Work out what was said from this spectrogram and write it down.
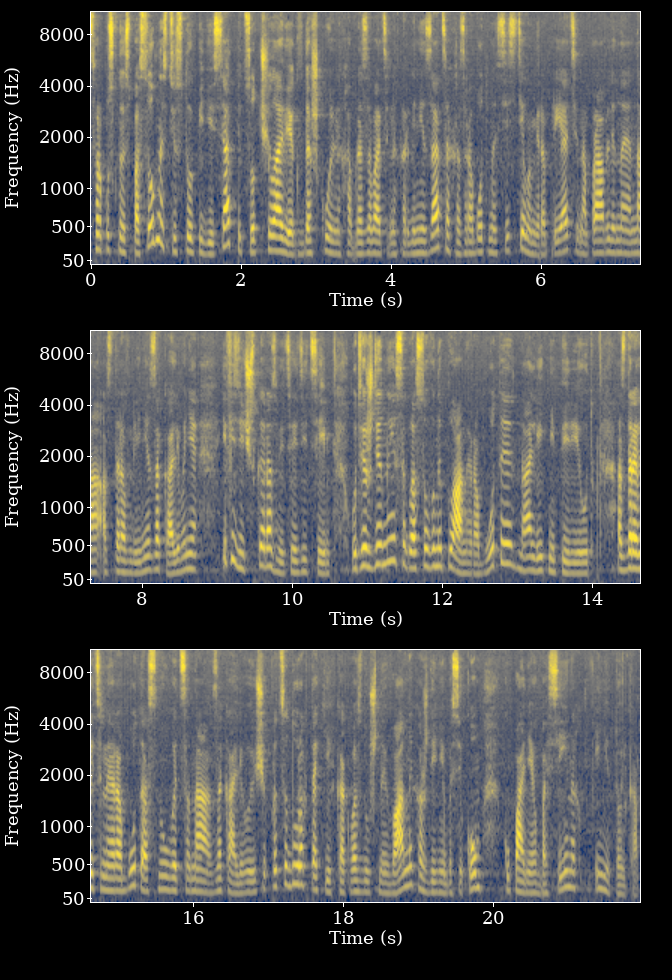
С пропускной способностью 150-500 человек. В дошкольных образовательных организациях разработана система мероприятий, направленная на оздоровление, закаливание и физическое развитие детей. Утверждены и согласованы планы работы на летний период. Оздоровительная работа основывается на закаливающих процедурах, таких как воздушные ванны, хождение босиком, купание в бассейнах и не только.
